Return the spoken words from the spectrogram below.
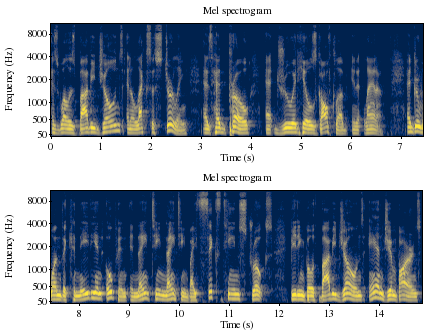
as well as Bobby Jones and Alexa Stirling as head pro at Druid Hills Golf Club in Atlanta. Edgar won the Canadian Open in 1919 by 16 strokes, beating both Bobby Jones and Jim Barnes,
